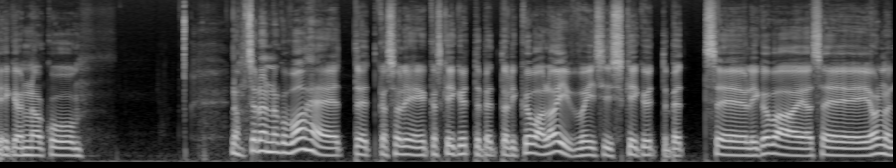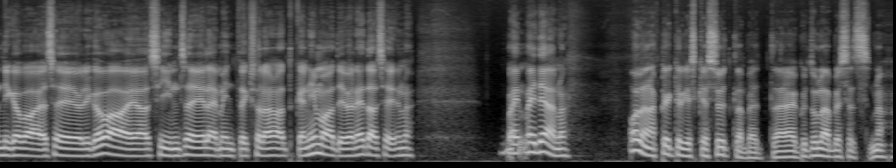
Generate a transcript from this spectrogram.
keegi on nagu noh, seal on nagu vahe, et, et kas oli, kas keegi ütleb, et oli kõva live või siis keegi ütleb, et see oli kõva ja see ei olnud nii kõva ja see oli kõva ja siin see element võiks olla natuke niimoodi või nii edasi, noh. ma ei, ma ei tea, noh oleneb ka ikkagist, kes ütleb, et äh, kui tuleb lihtsalt noh,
